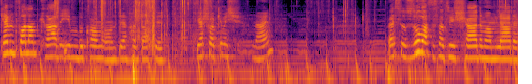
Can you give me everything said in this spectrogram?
Kevin Volland gerade eben bekommen und der hat doppelt. Joshua Kimmich Nein. Weißt du, sowas ist natürlich schade, Marmelade.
